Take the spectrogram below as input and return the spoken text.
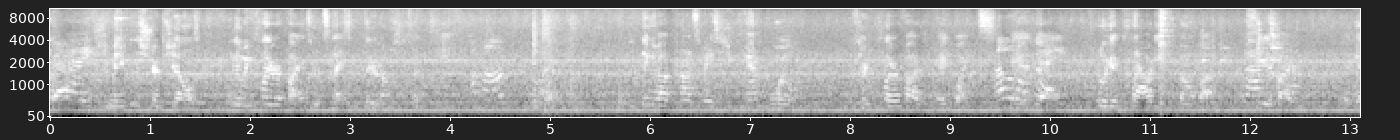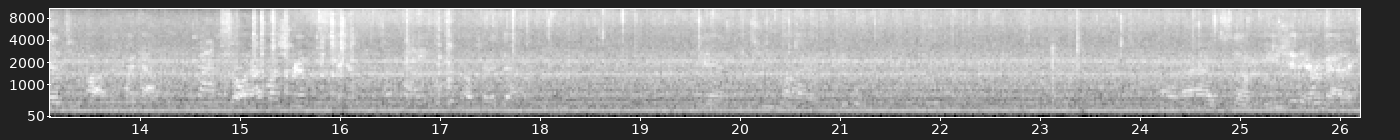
Okay. we make with the shrimp shells, and then we clarify it so it's nice and clear. Almost like tea. Uh huh. The thing about consommes is you can't boil them because they're clarified with egg whites. Oh, and, okay. Uh, it'll get cloudy and foam up. See if I, if I get it too hot, it might happen. Gotcha. So I have my shrimp in the pan. Okay. I'll turn it down. And to my pickle. I'll add some Asian aromatics.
